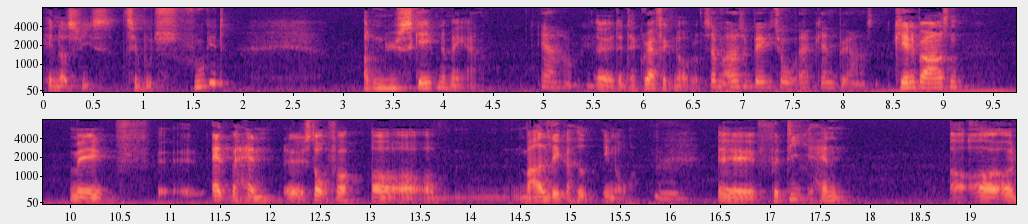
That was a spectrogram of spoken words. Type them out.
henholdsvis Tempus Fugit og den nye skæbnemager, Ja, okay. øh, den der graphic novel. Som også begge to er kendt Bjørn Andersen. Kenneth Andersen med øh, alt, hvad han øh, står for, og, og, og meget lækkerhed indover. Mm. Øh, fordi han, og, og, og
